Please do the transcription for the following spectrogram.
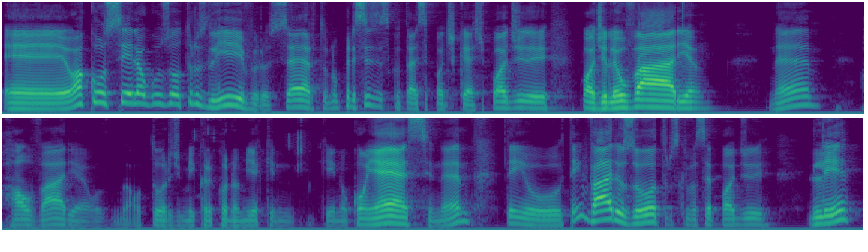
é, eu aconselho alguns outros livros, certo? Não precisa escutar esse podcast, pode, pode ler o Varia, né? Hal Varia, o autor de microeconomia que quem não conhece, né? Tem, o, tem vários outros que você pode ler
